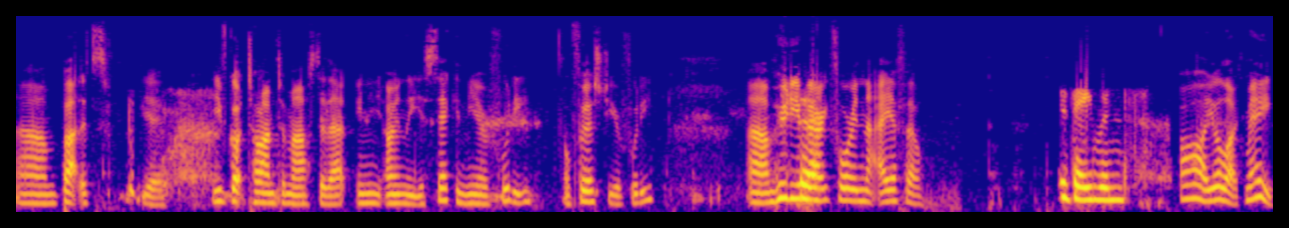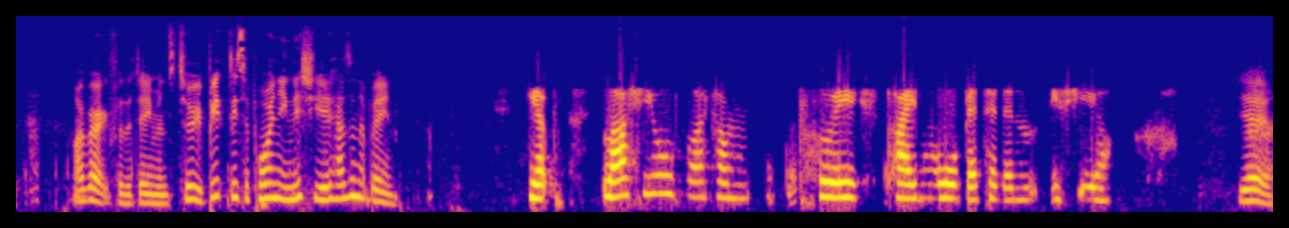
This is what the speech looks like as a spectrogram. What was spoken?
Um, but it's, yeah, you've got time to master that in only your second year of footy or first year of footy. Um, who do you Yeah. barrack for in the AFL? The demons. Oh, you're like me. I barrack for the Demons too. Bit disappointing this year, hasn't it been? Yep. Last year was like um we played more better than this year. Yeah,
